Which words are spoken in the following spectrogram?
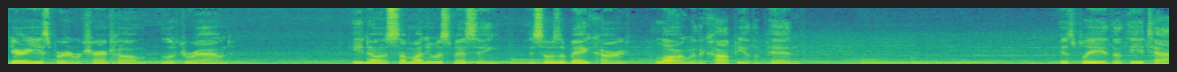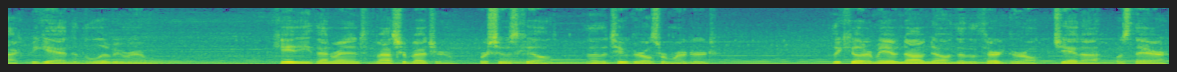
Gary Eastburn returned home and looked around. He noticed some money was missing, and so was a bank card, along with a copy of the pin. It's believed that the attack began in the living room. Katie then ran into the master bedroom, where she was killed, and then the two girls were murdered. The killer may have not known that the third girl, Jana, was there,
